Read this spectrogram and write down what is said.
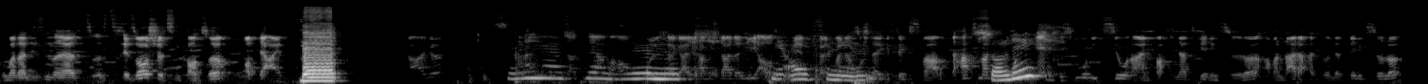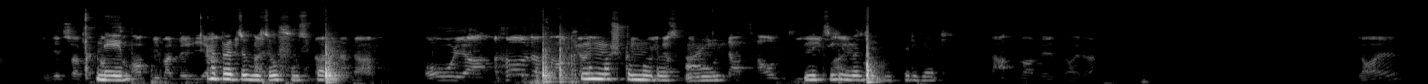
Wo man dann diesen äh, Tresor schützen konnte. Ob der ein. Können, weil der so aufnehmen. Soll ich? Munition einfach in der Trainingshöhle. Aber leider halt nur in der Trainingshöhle. Ihr seht schon, Nee. so oft wie man will hier. Hab halt mit sowieso Fußball. Oh ja, oh, das war auch mach mal Stummmodus ein. 100.000 Damit sich immer so vibriert. das war wild, Leute. Lol.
